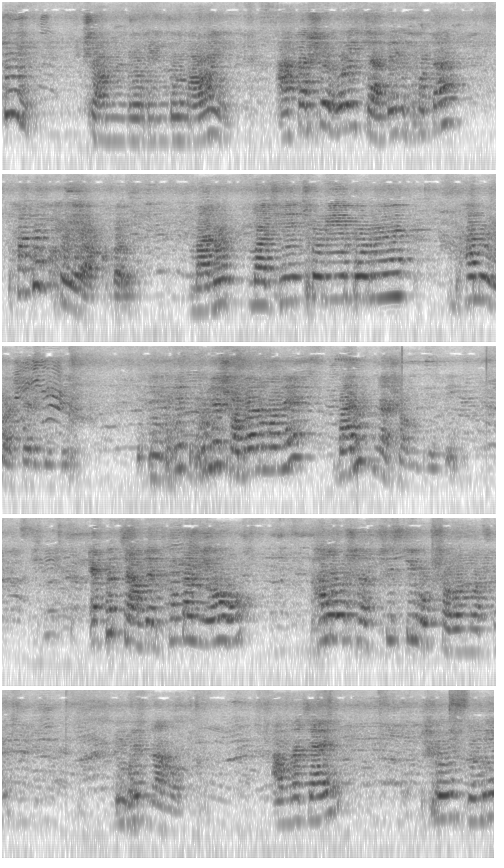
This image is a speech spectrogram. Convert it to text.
কি? চন্দ্রবিন্দু নয়। আকাশে ওই চাঁদের ফোঁটা থাকুক হয়ে অক্ষয়। মানব মাঝে ছড়িয়ে পড়ুক ভালোবাসার দিকে ভুলে সবার মনে বাড়ুক না সম্প্রীতি। একটা চাঁদের ফোঁটা নিয়েও ভালোবাসার সৃষ্টি হোক সবার মাঝে। বিভেদ না হোক। আমরা চাই শহীদ তুমি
